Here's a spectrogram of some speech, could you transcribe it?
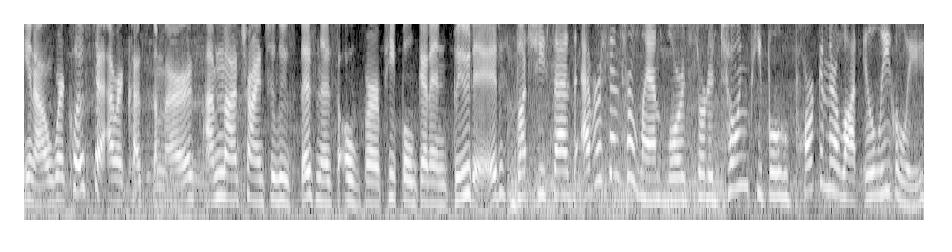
you know, we're close to our customers. I'm not trying to lose business over people getting booted. But she says ever since her landlord started towing people who park in their lot illegally,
